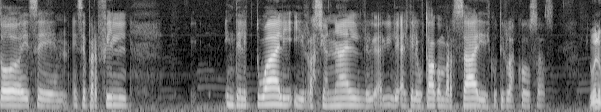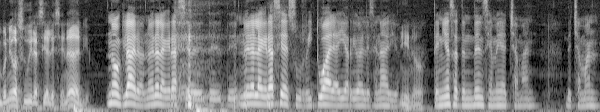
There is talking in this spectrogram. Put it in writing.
todo ese, ese perfil intelectual y, y racional al, al que le gustaba conversar y discutir las cosas. Y bueno, pero no iba a subir así al escenario. No, claro, no era la gracia de, de- de- no era la gracia de su ritual ahí arriba del escenario. Y no. Tenía esa tendencia media chamán, de chamán.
